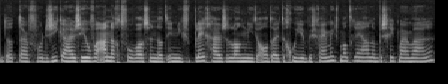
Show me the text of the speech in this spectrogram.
dat daar voor de ziekenhuizen heel veel aandacht voor was. En dat in die verpleeghuizen lang niet altijd de goede beschermingsmaterialen beschikbaar waren.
